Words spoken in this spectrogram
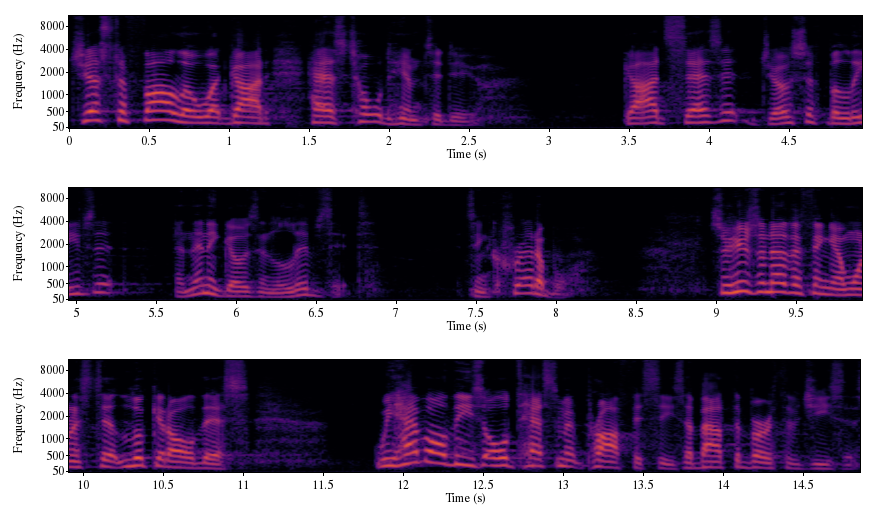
just to follow what God has told him to do. God says it, Joseph believes it, and then he goes and lives it. It's incredible. So here's another thing I want us to look at all this. We have all these Old Testament prophecies about the birth of Jesus,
